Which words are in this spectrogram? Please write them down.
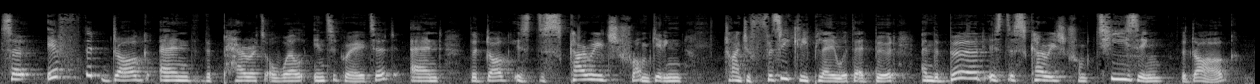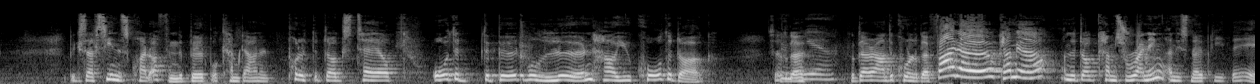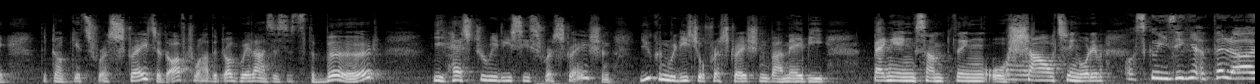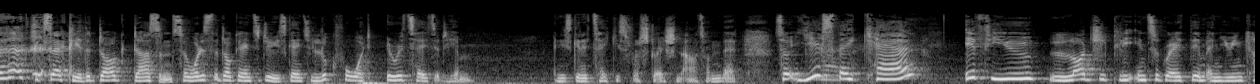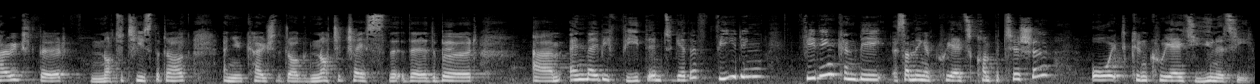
So if the dog and the parrot are well integrated and the dog is discouraged from getting trying to physically play with that bird and the bird is discouraged from teasing the dog because I've seen this quite often the bird will come down and pull at the dog's tail or the, the bird will learn how you call the dog. So it'll go, yeah. it'll go around the corner and go, Fido, come here. And the dog comes running and there's nobody there. The dog gets frustrated. After a while, the dog realizes it's the bird. He has to release his frustration. You can release your frustration by maybe banging something or shouting or whatever. or squeezing a pillow. Exactly. The dog doesn't. So what is the dog going to do? He's going to look for what irritated him. And he's going to take his frustration out on that. So yes, they can. If you logically integrate them and you encourage the bird not to tease the dog and you encourage the dog not to chase the, the, the bird um, and maybe feed them together. Feeding, feeding can be something that creates competition or it can create unity.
